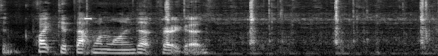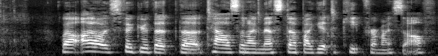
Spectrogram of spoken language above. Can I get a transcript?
Didn't quite get that one lined up very good. Well, I always figure that the towels that I messed up I get to keep for myself.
